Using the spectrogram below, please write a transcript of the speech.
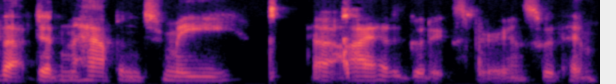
that didn't happen to me. Uh, I had a good experience with him.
